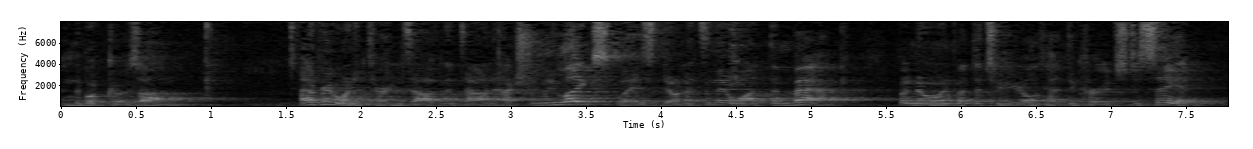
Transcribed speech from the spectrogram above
And the book goes on. Everyone, it turns out, in the town actually likes glazed donuts and they want them back but no one but the two year old had the courage to say it.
